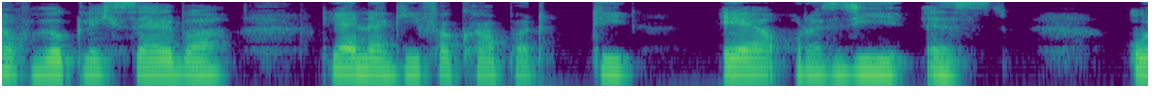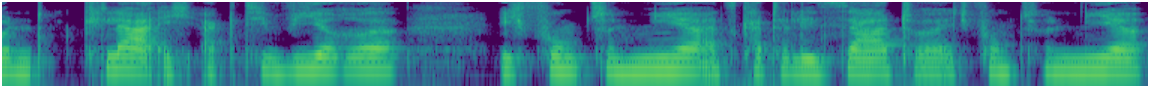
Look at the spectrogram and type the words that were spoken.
auch wirklich selber die Energie verkörpert, die er oder sie ist. Und klar, ich aktiviere, ich funktioniere als Katalysator, ich funktioniere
